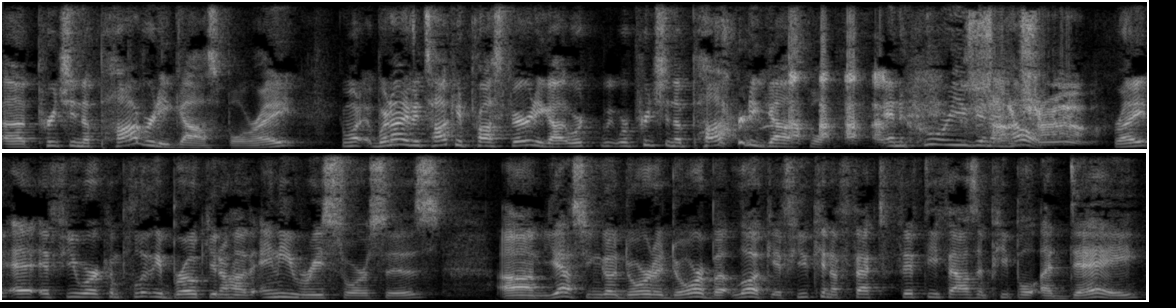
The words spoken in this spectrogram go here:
uh, preaching the poverty gospel, right? We're not even talking prosperity gospel. We're, we're preaching the poverty gospel. and who are you going to so help? True. Right? If you are completely broke, you don't have any resources. Um, yes, you can go door to door, but look, if you can affect 50,000 people a day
